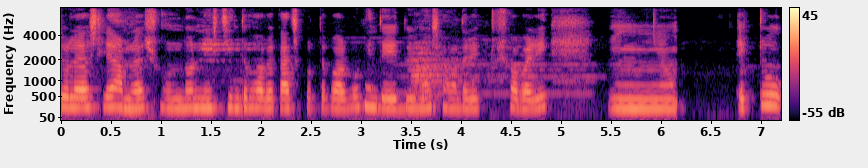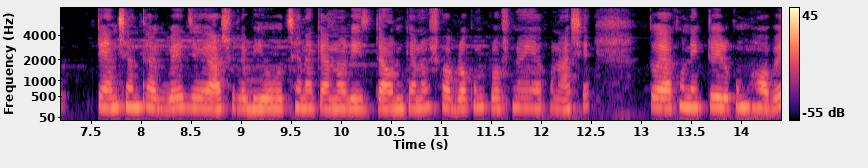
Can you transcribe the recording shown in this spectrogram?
চলে আসলে আমরা সুন্দর নিশ্চিন্তভাবে কাজ করতে পারব। কিন্তু এই দুই মাস আমাদের একটু সবারই একটু টেনশন থাকবে যে আসলে ভিউ হচ্ছে না কেন রিচ ডাউন কেন, সব রকম প্রশ্নই এখন আসে। তো এখন একটু এরকম হবে,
